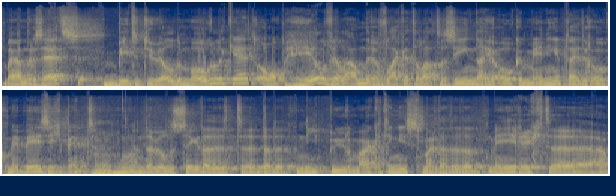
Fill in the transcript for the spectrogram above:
Maar anderzijds biedt het u wel de mogelijkheid om op heel veel andere vlakken te laten zien dat je ook een mening hebt, dat je er ook mee bezig bent. En dat wil dus zeggen dat het, eh, dat het niet puur marketing is, maar dat het, meer echt uh,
